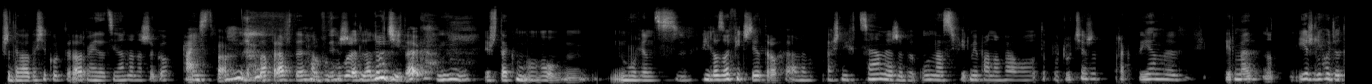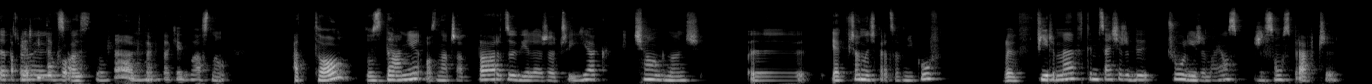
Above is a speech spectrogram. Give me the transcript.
Przydałaby się kultura organizacyjna dla naszego państwa, tak naprawdę, albo w ogóle dla ludzi, tak? Mhm. Już tak mówiąc filozoficznie trochę, ale właśnie chcemy, żeby u nas w firmie panowało to poczucie, że traktujemy firmę, no, jeżeli chodzi o te papierki, tak własną. Tak, mhm. tak, tak, jak własną. A to, to zdanie oznacza bardzo wiele rzeczy. Jak wciągnąć yy, jak wciągnąć pracowników w firmę, w tym sensie, żeby czuli, że, mają, że są sprawczy,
